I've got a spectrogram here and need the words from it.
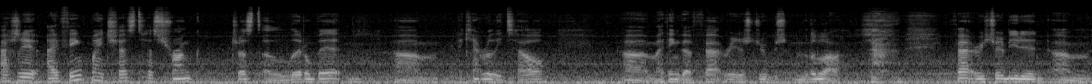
actually, I think my chest has shrunk just a little bit. Um, I can't really tell. Um, I think the fat redistribution, blah, blah, fat redistributed um,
